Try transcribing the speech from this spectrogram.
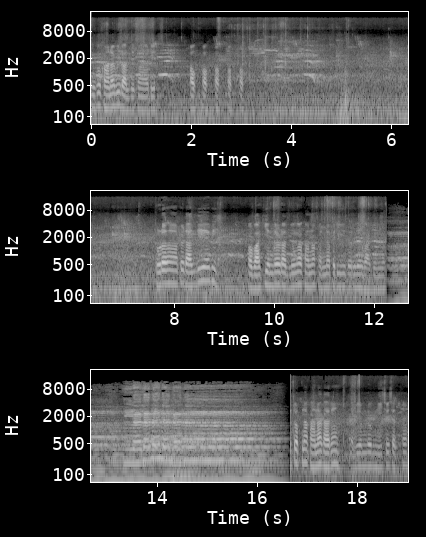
इनको खाना भी डाल देते हैं यार ये आओ आओ आओ आओ आओ। थोड़ा सा यहाँ पे डाल दिए अभी, और बाकी अंदर डाल दूँगा खाना, वरना फिर ये इधर उधर भागेंगे तो अपना खाना खा रहे हैं। अभी हम लोग नीचे चलते हैं।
